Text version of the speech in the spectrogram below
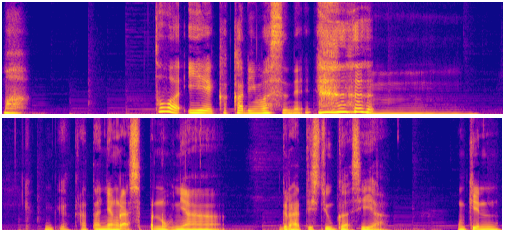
まあ、とはいえかかりますね。Hmm. Katanya nggak sepenuhnya gratis juga sih ya. Mungkin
